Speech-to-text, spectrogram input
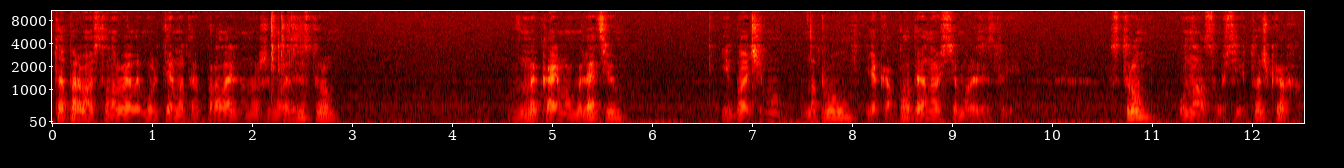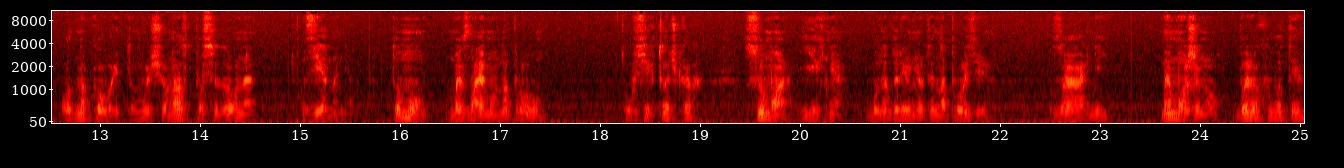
Тепер ми встановили мультиметр паралельно нашому резистору. Вмикаємо емуляцію і бачимо напругу, яка падає на всьому резисторі. Струм у нас у всіх точках однаковий, тому що у нас послідовне з'єднання. Тому ми знаємо напругу у всіх точках. Сума їхня буде дорівнювати напрузі загальній. Ми можемо вирахувати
